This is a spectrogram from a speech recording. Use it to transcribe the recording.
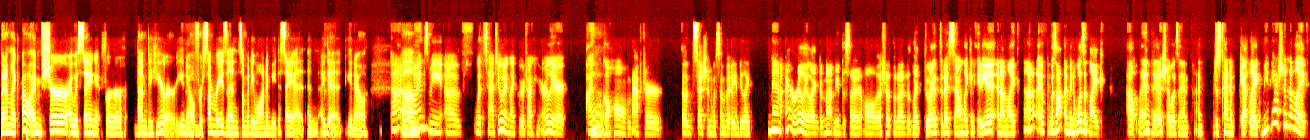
But I'm like, oh, I'm sure I was saying it for them to hear, you know, Mhm. for some reason somebody wanted me to say it and I Mhm. did, you know. That Um, reminds me of with tattooing, like we were talking earlier. I will go home after a session with somebody and be like, "Man, I really like did not need to say all that shit that I did. Like, do I did I sound like an idiot?" And I'm like, "It was not. I mean, it wasn't like outlandish. I wasn't. I just kind of get like, maybe I shouldn't have like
